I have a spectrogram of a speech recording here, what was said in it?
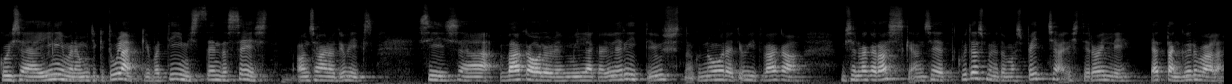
kui see inimene muidugi tulebki juba tiimist endast seest, on saanud juhiks, siis äh, väga oluline, millega eriti just nagu noored juhid väga, mis on väga raske, on see, et kuidas ma nüüd oma spetsialisti rolli jätan kõrvale.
